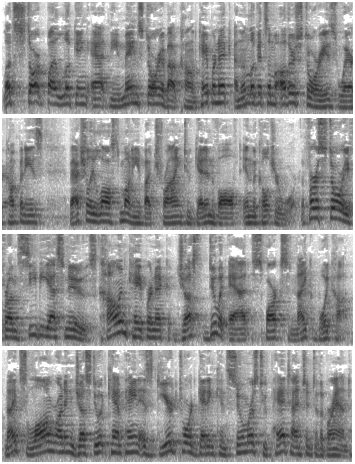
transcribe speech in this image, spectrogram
let's start by looking at the main story about Colin Kaepernick, and then look at some other stories where companies have actually lost money by trying to get involved in the culture war. The first story from CBS News Colin Kaepernick Just Do It ad sparks Nike boycott. Nike's long running Just Do It campaign is geared toward getting consumers to pay attention to the brand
